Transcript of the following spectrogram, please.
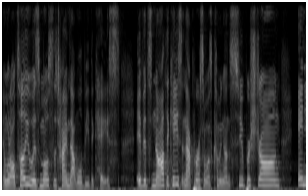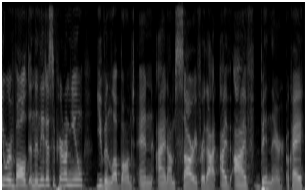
And what I'll tell you is most of the time that will be the case. If it's not the case and that person was coming on super strong and you were involved and then they disappeared on you, you've been love bombed. And, and I'm sorry for that. I've, I've been there, okay?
